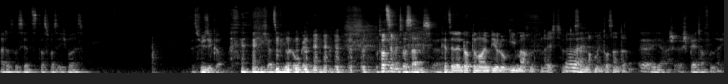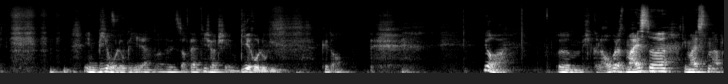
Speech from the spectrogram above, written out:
Aber das ist jetzt das, was ich weiß. Als Physiker, nicht als Biologe. Trotzdem interessant. Kannst ja deinen Doktor noch in Biologie machen, vielleicht wird das äh, dann nochmal interessanter. Äh, ja, später vielleicht. In Biologie, ja, willst auf deinem T-Shirt stehen. Biologie. Genau. Ja, ähm, ich glaube, das meiste, die meisten ab,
